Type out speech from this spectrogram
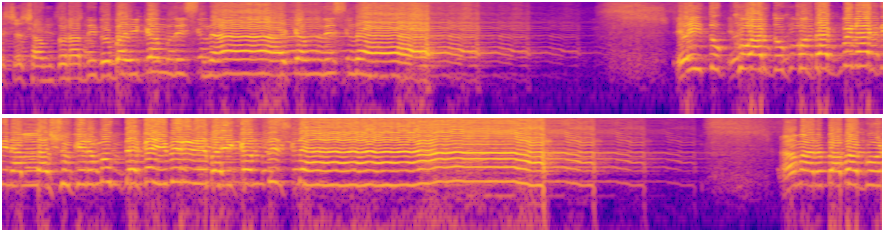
এসে সান্ত্বনা দিত ভাই কাম দিস না কাম দিস না। এই দুঃখ আর দুঃখ থাকবে না, একদিন আল্লাহ সুখের মুখ দেখাইবেন রে ভাই কাম দিস না। আমার বাবা গরিব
